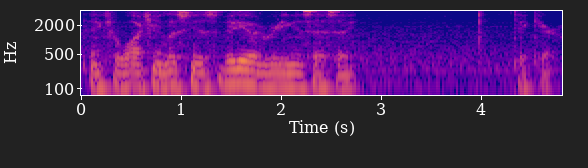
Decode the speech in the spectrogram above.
Thanks for watching and listening to this video and reading this essay. Take care.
